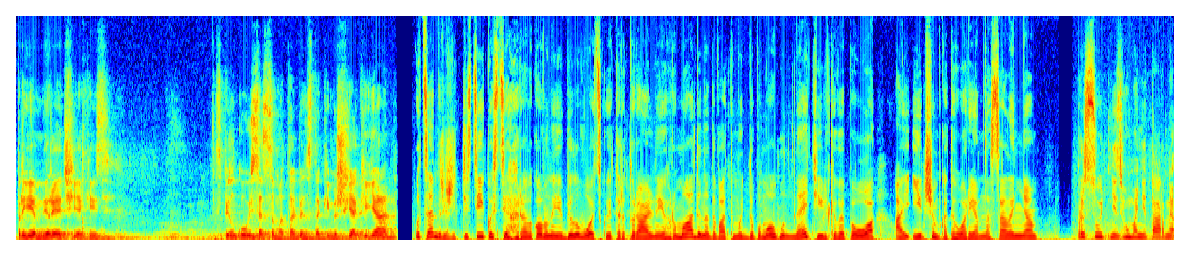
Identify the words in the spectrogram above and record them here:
приємні речі якісь. Спілкуйся саме з такими ж, як і я. У центрі життєстійкості релокованої Біловодської територіальної громади надаватимуть допомогу не тільки ВПО, а й іншим категоріям населення. Присутність гуманітарних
